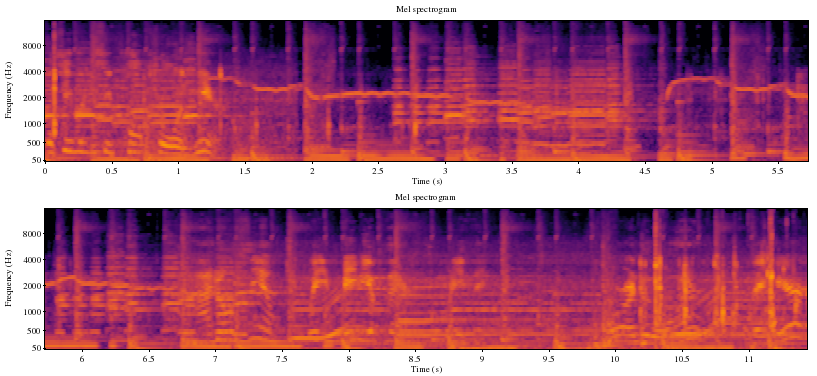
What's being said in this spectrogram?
Let's see if we can see Paw Patrol in here. See. Wait, maybe up there. What do you think? Or under the water? Are they here?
